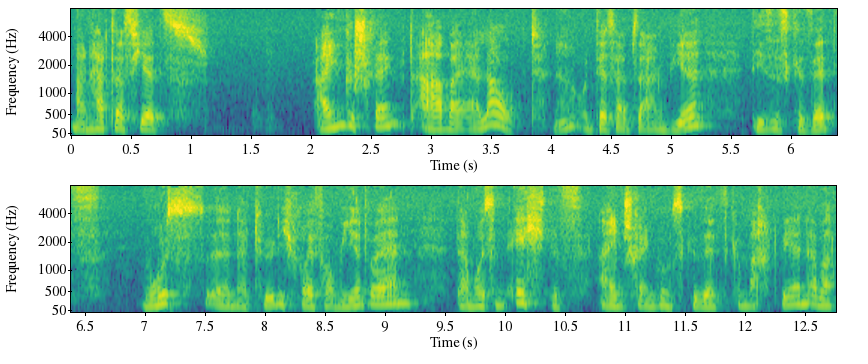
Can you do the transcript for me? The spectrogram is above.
Man hat das jetzt eingeschränkt, aber erlaubt. Ne? Und deshalb sagen wir, dieses Gesetz muss äh, natürlich reformiert werden. Da muss ein echtes Einschränkungsgesetz gemacht werden. Aber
